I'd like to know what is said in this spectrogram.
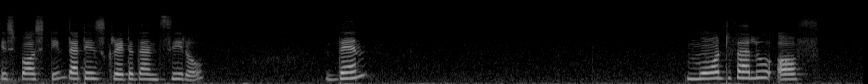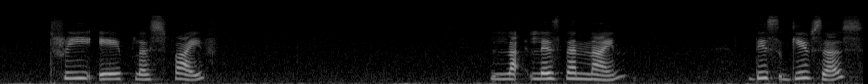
is positive that is greater than 0 then mod value of 3a plus 5 less than 9 this gives us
